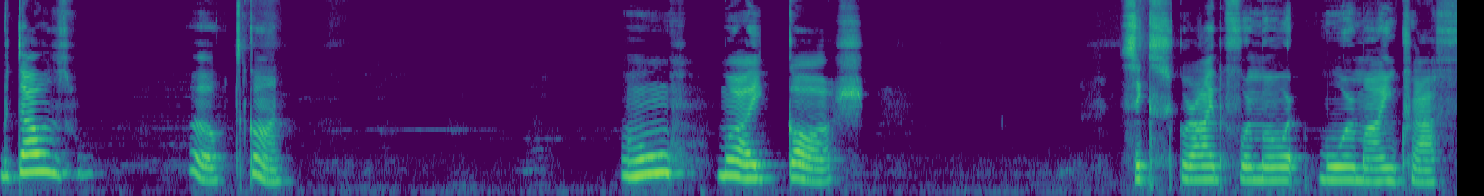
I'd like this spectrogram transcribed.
But that was Oh, it's gone. Oh my gosh. Subscribe for more more Minecraft.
